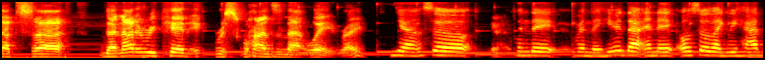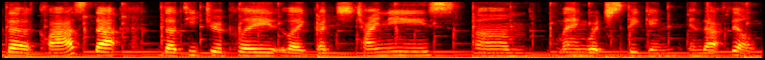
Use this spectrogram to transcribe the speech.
that's uh not not every kid responds in that way, right? yeah. So Yeah. when they when they hear that, and they also like we had the class that the teacher played like a Chinese um, language speaking in that film.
